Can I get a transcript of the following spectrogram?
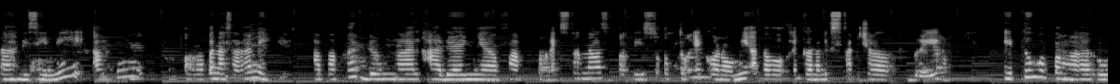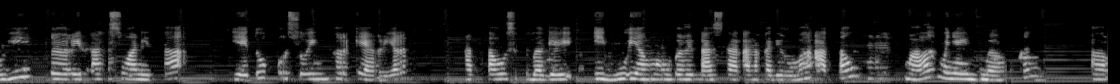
Nah, di sini aku uh, penasaran nih, apakah dengan adanya faktor eksternal seperti struktur ekonomi atau economic structural break itu mempengaruhi prioritas wanita yaitu pursuing her career atau sebagai ibu yang memprioritaskan anaknya di rumah atau malah menyeimbangkan uh,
